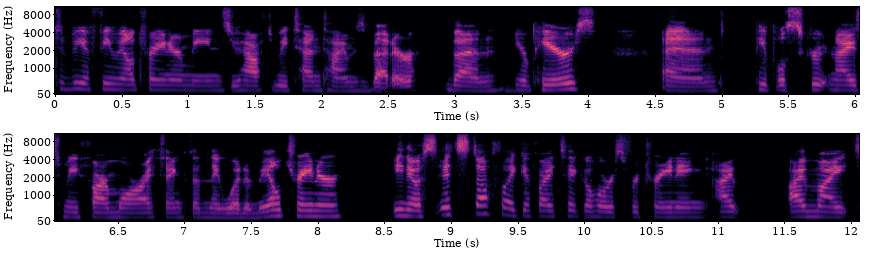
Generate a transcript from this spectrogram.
to be a female trainer means you have to be 10 times better than mm-hmm. your peers. And people scrutinize me far more, I think, than they would a male trainer. You know, it's stuff like if I take a horse for training, I, I might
